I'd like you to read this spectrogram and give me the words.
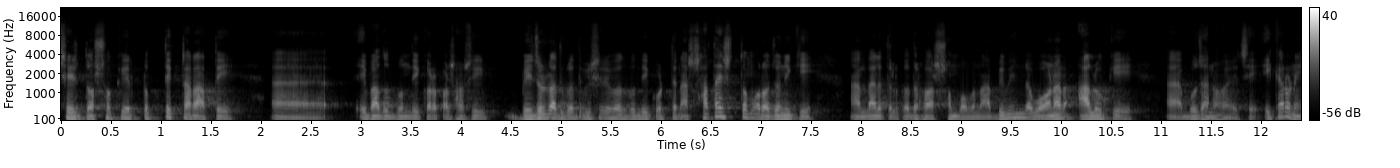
শেষ দশকের প্রত্যেকটা রাতে ইবাদতবন্দি করার পাশাপাশি বেজর রাতগুলোতে বিশেষ ইবাদতবন্দি করতেন। আর সাতাইশতম রজনীকে আহ, লাইলাতুল কদর হওয়ার সম্ভাবনা বিভিন্ন বর্ণার আলোকে বোঝানো হয়েছে। এই কারণে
